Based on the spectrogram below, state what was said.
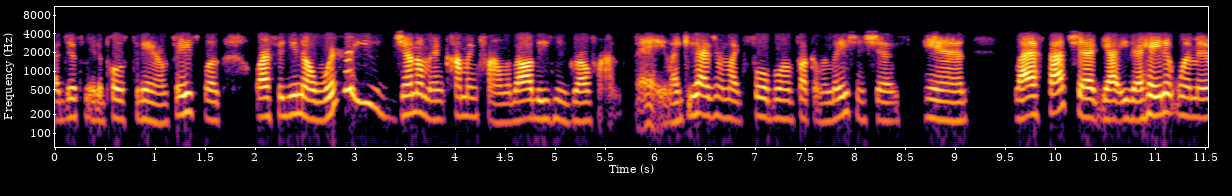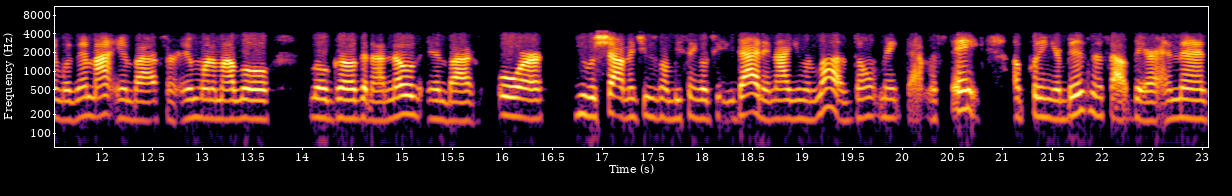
I just made a post today on Facebook where I said, you know, where are you gentlemen coming from with all these new girlfriends? Hey, like you guys are in like full blown fucking relationships and last I checked, y'all either hated women was in my inbox or in one of my little little girls that I know's inbox, or you were shouting that you was gonna be single till you died, and now you in love. Don't make that mistake of putting your business out there and then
